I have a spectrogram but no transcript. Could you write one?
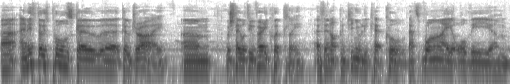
Uh, and if those pools go uh, go dry, um, which they will do very quickly if they're not continually kept cool, that's why all the um,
